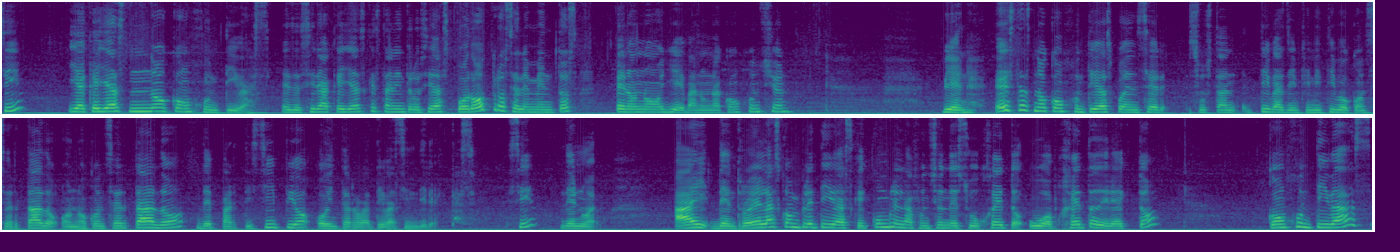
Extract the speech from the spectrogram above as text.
¿Sí? Y aquellas no conjuntivas, es decir, aquellas que están introducidas por otros elementos pero no llevan una conjunción. Bien, estas no conjuntivas pueden ser sustantivas de infinitivo concertado o no concertado, de participio o interrogativas indirectas. ¿Sí? De nuevo, hay dentro de las completivas que cumplen la función de sujeto u objeto directo, conjuntivas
